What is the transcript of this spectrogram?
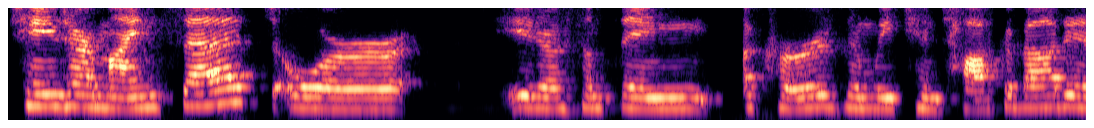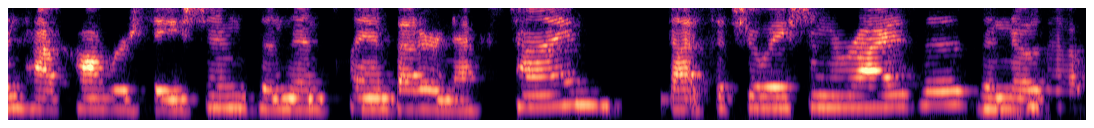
change our mindset or you know something occurs and we can talk about it and have conversations and then plan better next time that situation arises and know mm-hmm. that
